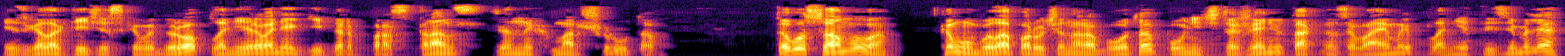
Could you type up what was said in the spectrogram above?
из Галактического бюро планирования гиперпространственных маршрутов, того самого, кому была поручена работа по уничтожению так называемой планеты Земля.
